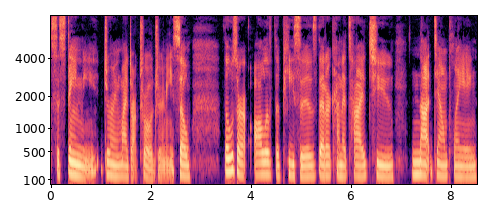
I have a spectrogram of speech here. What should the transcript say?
sustained me during my doctoral journey. So, those are all of the pieces that are kind of tied to not downplaying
